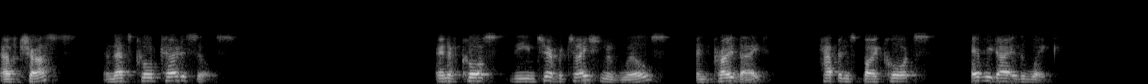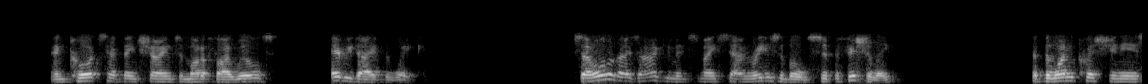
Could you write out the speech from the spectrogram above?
of trusts, and that's called codicils. And of course, the interpretation of wills and probate happens by courts every day of the week. And courts have been shown to modify wills every day of the week. So all of those arguments may sound reasonable superficially, but the one question is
